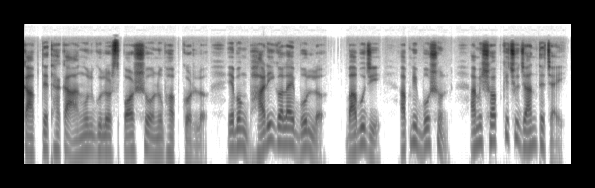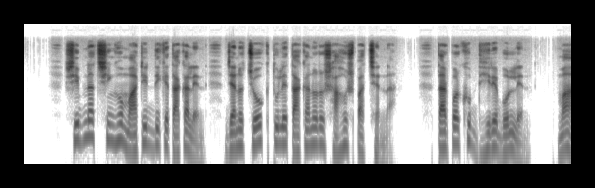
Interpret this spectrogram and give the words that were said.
কাঁপতে থাকা আঙুলগুলোর স্পর্শ অনুভব করল এবং ভারী গলায় বলল, বাবুজি, আপনি বসুন, আমি সব কিছু জানতে চাই। শিবনাথ সিংহ মাটির দিকে তাকালেন, যেন চোখ তুলে তাকানোরও সাহস পাচ্ছেন না। তারপর খুব ধীরে বললেন, মা,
